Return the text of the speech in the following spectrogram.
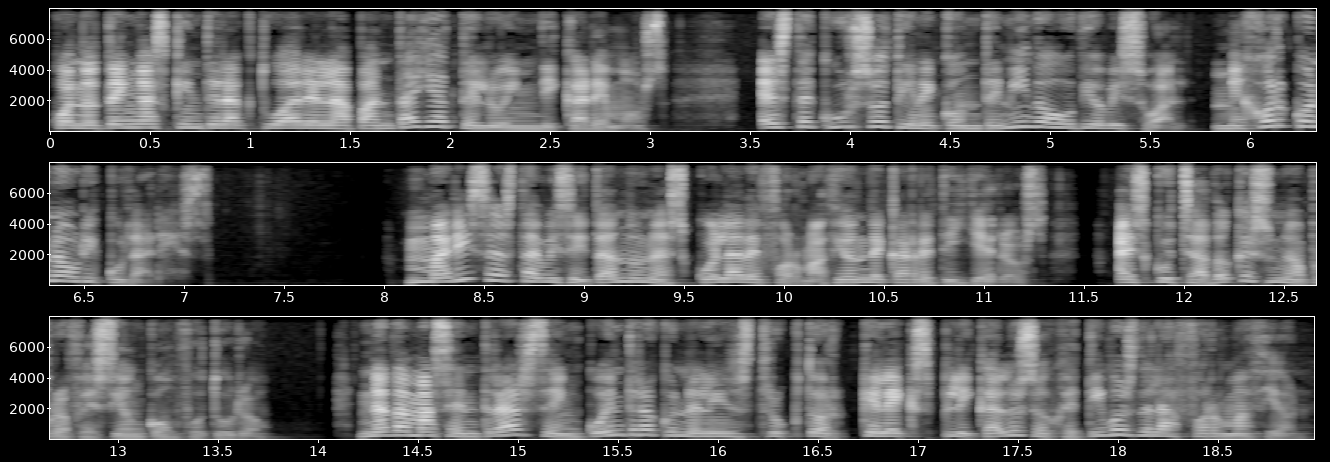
Cuando tengas que interactuar en la pantalla te lo indicaremos. Este curso tiene contenido audiovisual, mejor con auriculares. Marisa está visitando una escuela de formación de carretilleros. Ha escuchado que es una profesión con futuro. Nada más entrar se encuentra con el instructor que le explica los objetivos de la formación.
